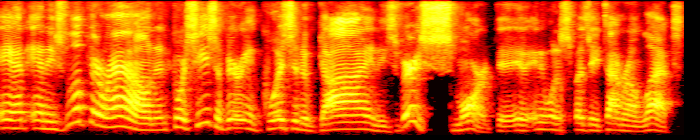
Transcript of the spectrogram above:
and and he's looking around, and of course he's a very inquisitive guy, and he's very smart. Anyone who spends any time around Lex,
